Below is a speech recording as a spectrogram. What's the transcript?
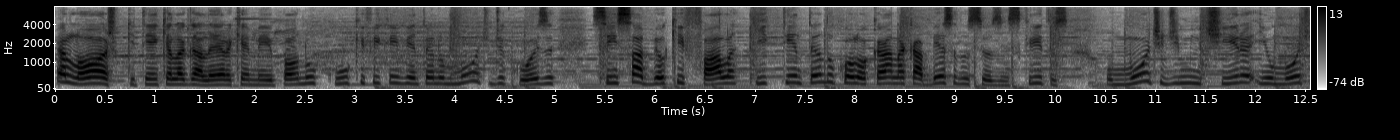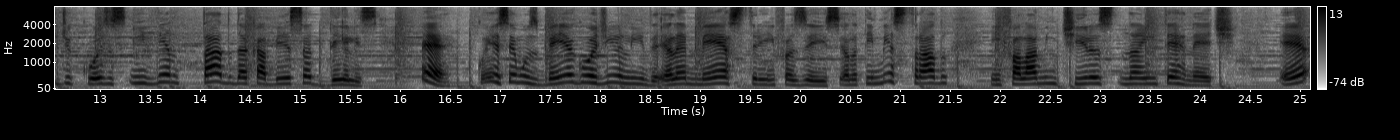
É lógico que tem aquela galera que é meio pau no cu que fica inventando um monte de coisa sem saber o que fala e tentando colocar na cabeça dos seus inscritos um monte de mentira e um monte de coisas inventado da cabeça deles. É, conhecemos bem a gordinha linda, ela é mestre em fazer isso, ela tem mestrado em falar mentiras na internet. É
